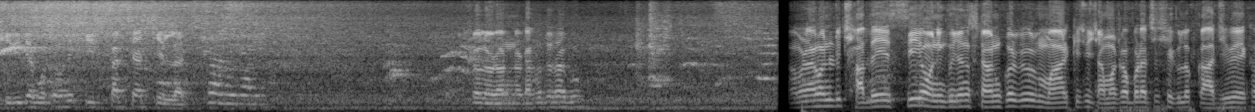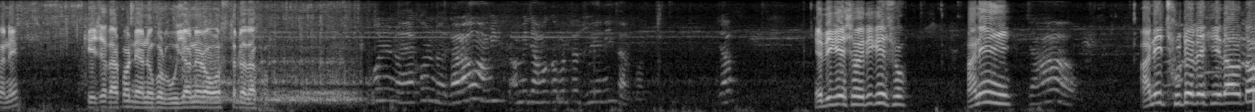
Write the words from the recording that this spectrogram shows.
সিঁড়িতে বসে বসে চিপস কাটছে আর চিল্লাচ্ছে চলো রান্নাটা হতে থাকুক। আমরা এখন একটু ছাদে এসেছি অনেকজন স্নান করবে ওর মার কিছু জামা কাপড় আছে সেগুলো কাচবে এখানে। কেচে তারপর ন্যানো করব। উজানের অবস্থাটা দেখো। ওখানে নয় এখন নয়। দাঁড়াও আমি আমি জামা কাপড়টা ধুয়ে নিই তারপর। এদিকে এসো এদিকে এসো আনি আনি ছুটে দেখিয়ে দাও তো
